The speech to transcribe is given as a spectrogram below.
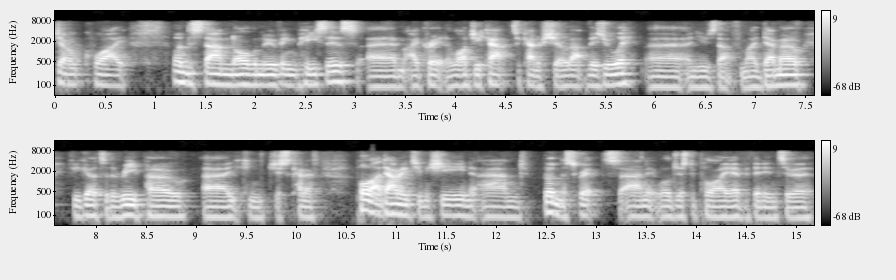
don't quite understand all the moving pieces, um, I created a Logic app to kind of show that visually uh, and use that for my demo. If you go to the repo, uh, you can just kind of pull that down into your machine and run the scripts, and it will just deploy everything into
